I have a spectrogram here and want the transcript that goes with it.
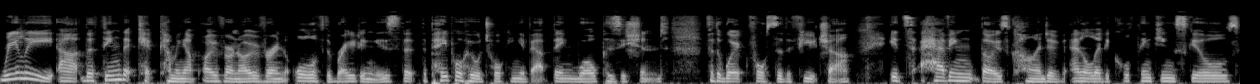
really uh, the thing that kept coming up over and over in all of the reading is that the people who are talking about being well positioned for the workforce of the future, it's having those kind of analytical thinking skills,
